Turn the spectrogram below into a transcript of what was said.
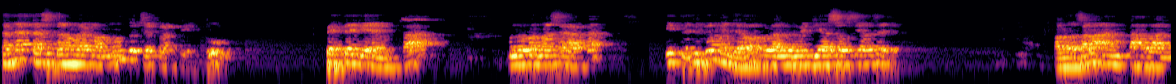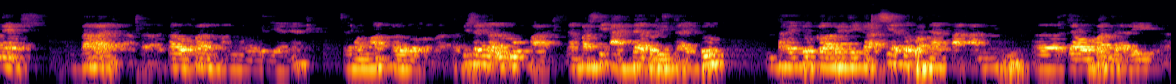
Ternyata setelah mereka menuntut seperti itu, PT GMK menurut masyarakat itu juga menjawab melalui media sosial saja. Kalau salah antara news, antara ya, atau apa nama medianya. Saya mohon maaf kalau tapi saya nggak lupa. Yang pasti ada berita itu, entah itu klarifikasi atau pernyataan e, jawaban dari e,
